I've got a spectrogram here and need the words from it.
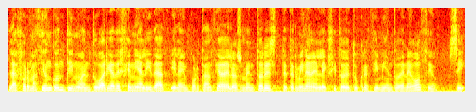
La formación continua en tu área de genialidad y la importancia de los mentores determinan el éxito de tu crecimiento de negocio. Sí,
